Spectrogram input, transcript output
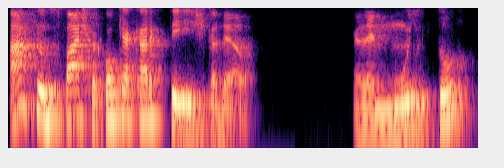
A feldspática, qual que é a característica dela? Ela é muito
